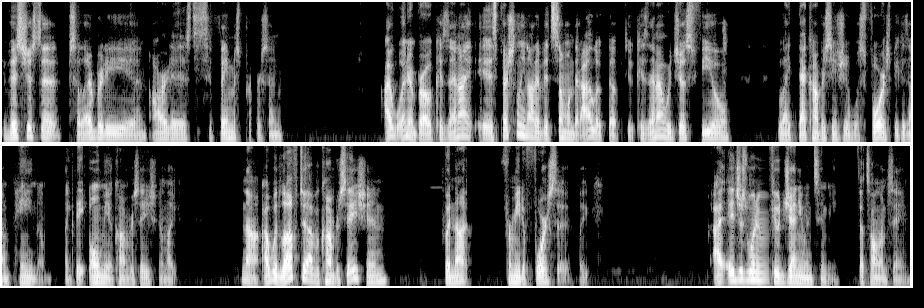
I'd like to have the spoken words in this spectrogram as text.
If it's just a celebrity, an artist, a famous person, I wouldn't, bro, because then I, especially not if it's someone that I looked up to, because then I would just feel like that conversation was forced because I'm paying them. Like they owe me a conversation. Like, no, I would love to have a conversation, but not for me to force it. Like, I it just wouldn't feel genuine to me. That's all I'm saying.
